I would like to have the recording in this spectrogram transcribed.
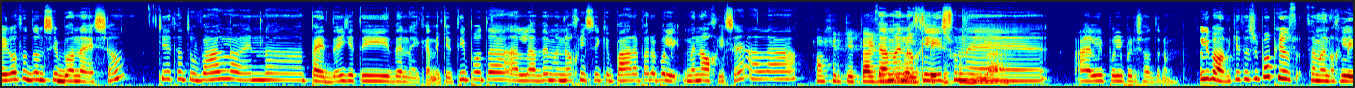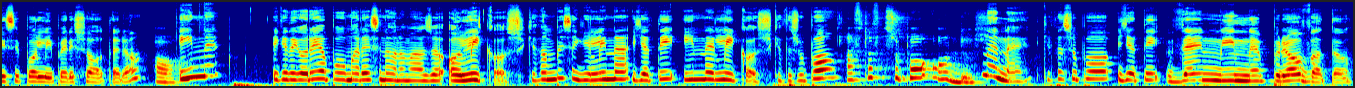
εγώ θα τον συμπονέσω και θα του βάλω ένα 5 γιατί δεν έκανε και τίποτα, αλλά δεν με ενόχλησε και πάρα πάρα πολύ. Με ενόχλησε, αλλά Όχι αρκετά για θα να με το βάλεις και ενοχλήσουν χαμηλά. άλλοι πολύ περισσότερο. Λοιπόν, και θα σου πω ποιος θα με ενοχλήσει πολύ περισσότερο. Ω. Είναι η κατηγορία που μου αρέσει να ονομάζω ο λύκος. Και θα μου πεις, Αγγελίνα, γιατί είναι λύκος. Και θα σου πω, Αυτό θα σου πω όντως. ναι, ναι. Και θα σου πω γιατί δεν είναι πρόβατο.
